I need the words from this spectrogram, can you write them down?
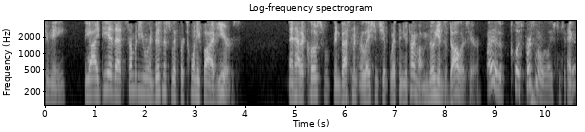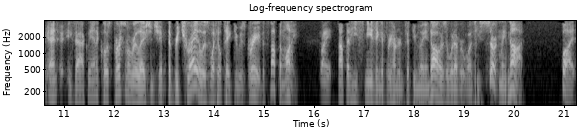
to me, the idea that somebody you were in business with for 25 years and had a close investment relationship with, and you're talking about millions of dollars here, I had a close personal relationship. and, and exactly, and a close personal relationship. The betrayal is what he'll take to his grave. It's not the money. right. Not that he's sneezing at three hundred and fifty million dollars or whatever it was. He's certainly not. But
